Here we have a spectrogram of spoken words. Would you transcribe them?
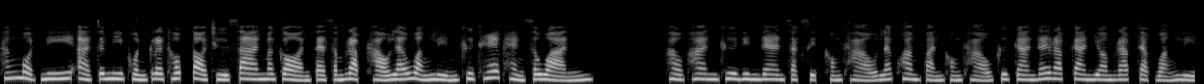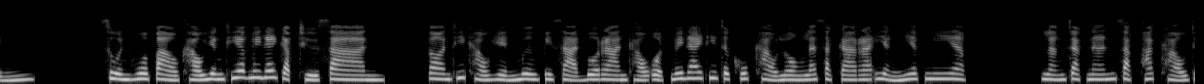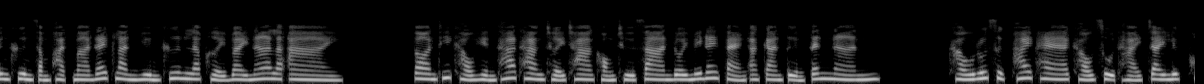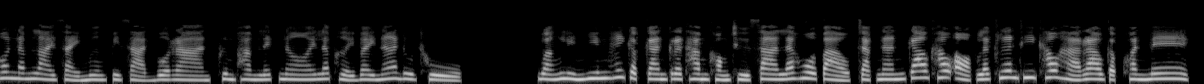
ทั้งหมดนี้อาจจะมีผลกระทบต่อถือซานมาก่อน แต่สำหรับเขาแล้วหวังหลินคือเทพแห่งสวรรค์ เผ่าพันธุ์คือดินแดนศักดิ์สิทธิ์ของเขาและความฝันของเขาคือการได้รับการยอมรับจากหวังหลิน ส่วนหัวเป่าเขายังเทียบไม่ได้กับถือซาน ตอนที่เขาเห็นเมืองปีศาจโบราณเขาอดไม่ได้ที่จะคุกเข่าลงและสักการะอย่างเงียบๆ หลังจากนั้นสักพักเขาจึงคืนสัมผัสมาได้พลันยืนขึ้นและเผยใบหน้าละอาย ตอนที่เขาเห็นท่าทางเฉยชาของถือซานโดยไม่ได้แฝงอาการตื่นเต้นนั้น เขารู้สึกพ่ายแพ้เขาสูดหายใจลึกพ่นน้ำลายใส่เมืองปีศาจโบราณพึมพำเล็กน้อยและเผยใบหน้าดูถูก หวังหลินยิ้มให้กับการกระทำของฉือซานและหัวเป่า จากนั้นก้าวเข้าออกและเคลื่อนที่เข้าหาราวกับควันเมฆ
